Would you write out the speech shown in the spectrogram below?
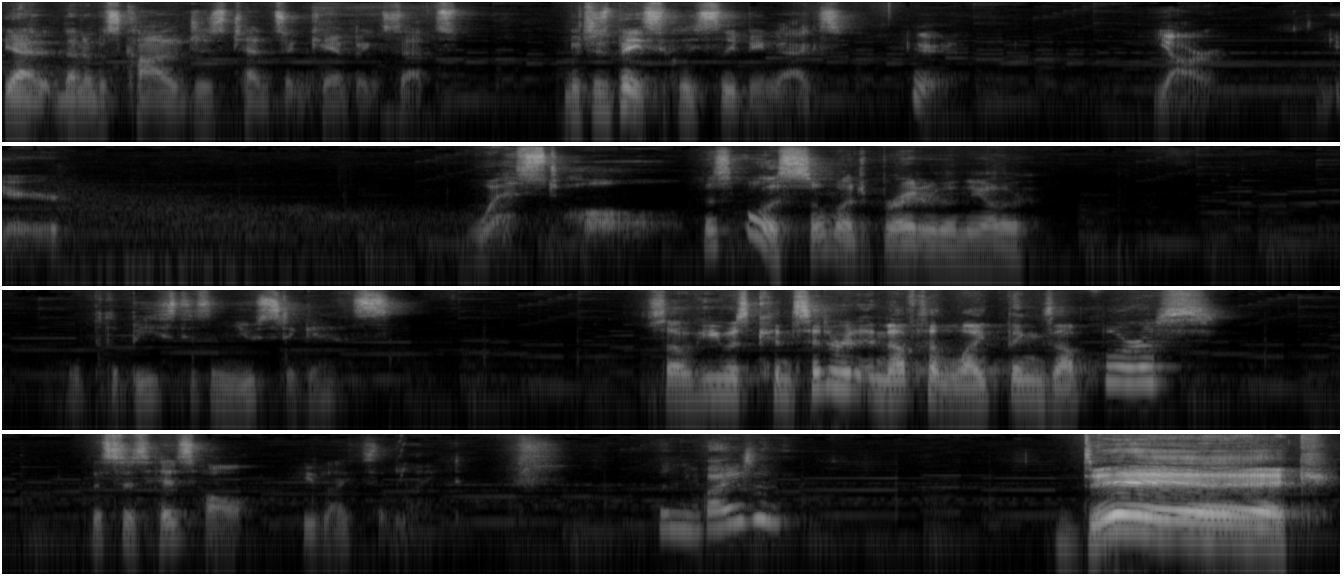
Yeah, then it was cottages, tents, and camping sets, which is basically sleeping bags. yeah. Yar. yeah. West Hall. This hall is so much brighter than the other. Hope the beast isn't used to guess. So he was considerate enough to light things up for us? This is his hall. He likes it light. Then why isn't... Dick!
